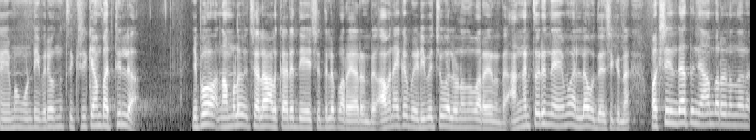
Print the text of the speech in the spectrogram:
നിയമം കൊണ്ട് ഇവരെ ഒന്നും ശിക്ഷിക്കാൻ പറ്റില്ല. ഇപ്പോൾ നമ്മൾ ചില ആൾക്കാർ ദേഷ്യത്തിൽ പറയാറുണ്ട് അവനെയൊക്കെ വെടിവെച്ച് കൊല്ലണമെന്ന് പറയാറുണ്ട്. അങ്ങനത്തെ ഒരു നിയമമല്ല ഉദ്ദേശിക്കുന്നത്. പക്ഷേ ഇതിന്റെ അകത്ത് ഞാൻ പറയുന്നത്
